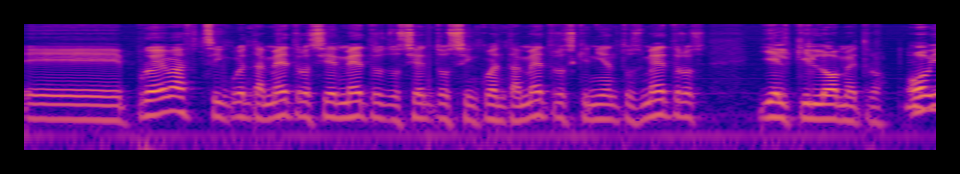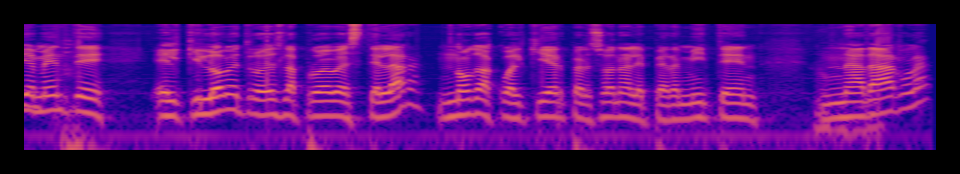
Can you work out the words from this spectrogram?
eh, pruebas, 50 metros, 100 metros, 250 metros, 500 metros y el kilómetro. Obviamente, el kilómetro es la prueba estelar. No a cualquier persona le permiten nadarla.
